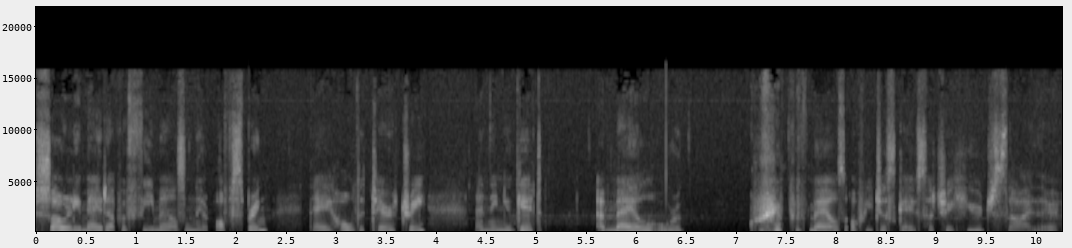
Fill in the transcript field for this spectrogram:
solely made up of females and their offspring. They hold a territory and then you get a male or a group of males. Oh, he just gave such a huge sigh there.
